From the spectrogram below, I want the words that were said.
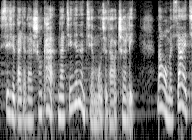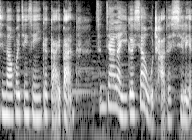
谢谢大家的收看，那今天的节目就到这里。那我们下一期呢会进行一个改版，增加了一个下午茶的系列。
